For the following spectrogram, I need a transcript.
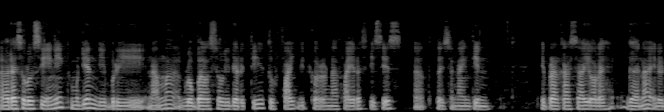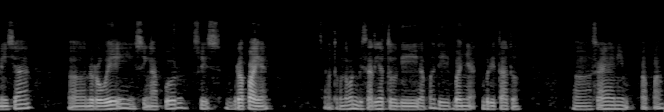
Eh, resolusi ini kemudian diberi nama Global Solidarity to Fight with Coronavirus Disease 2019. Eh, Diperkasai oleh Ghana, Indonesia, eh, Norway, Singapura, Swiss, beberapa ya. Teman-teman bisa lihat tuh di apa di banyak berita tuh. Saya ini apa?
